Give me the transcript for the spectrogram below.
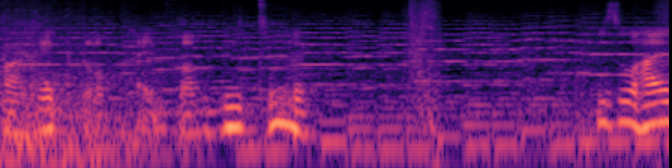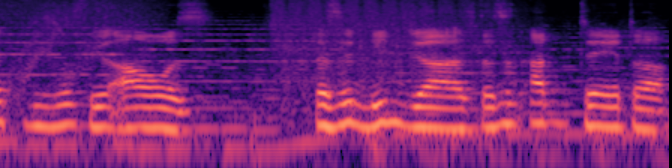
Verreck doch einfach, bitte. Wieso halten die so viel aus? Das sind Ninjas, das sind Attentäter.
